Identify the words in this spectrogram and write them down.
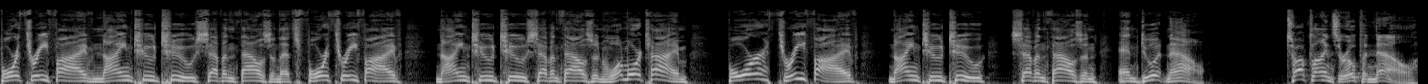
435 922 7000. That's 435 922 7000. One more time 435 922 7000. And do it now. Talk lines are open now.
